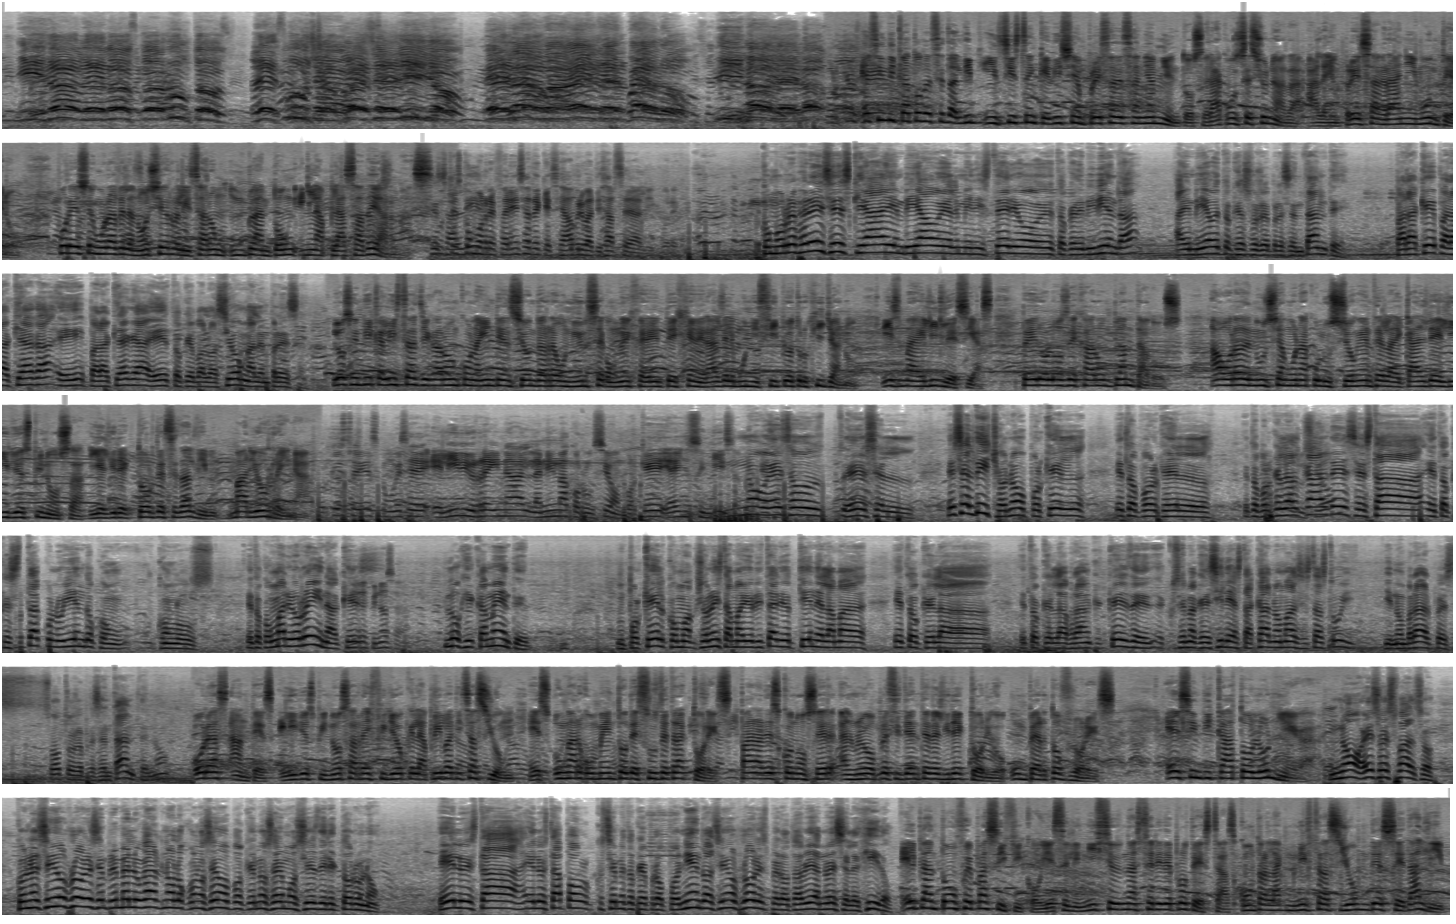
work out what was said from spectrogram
y no de los corruptos. Escucha pues el agua es del pueblo y no de los El sindicato de Sedalip insiste en que dicha empresa de saneamiento será concesionada a la empresa Graña y Montero. Por eso en horas de la noche realizaron un plantón en la Plaza de Armas. Esto es como referencia de que se va a privatizar Sedalip, por ejemplo. Como referencia es que ha enviado el Ministerio de Vivienda, ha enviado esto que es su representante. ¿Para qué? Para que haga, eh, para que haga esto, que evaluación a la empresa. Los sindicalistas llegaron con la intención de reunirse con el gerente general del municipio trujillano, Ismael Iglesias, pero los dejaron plantados. Ahora denuncian una colusión entre el alcalde Elidio Espinosa y el director de Sedalil, Mario Reina. ¿Por qué ustedes, como dice Elidio y Reina, la misma corrupción? ¿Por qué hay esos indicios? No, eso es el, es el dicho, ¿no? Porque el, esto porque el esto porque el alcalde se está, esto que está coluyendo con, con los, esto con Mario Reina, que es, Espinosa? lógicamente, porque él como accionista mayoritario tiene la esto que la esto que la franca que es de se me que decirle hasta acá nomás estás tú y, y nombrar pues otro representante, ¿no? Horas antes, Elidio Espinosa refirió que la privatización es un argumento de sus detractores para desconocer al nuevo presidente del directorio, Humberto Flores. El sindicato lo niega. No, eso es falso. Con el señor Flores, en primer lugar, no lo conocemos porque no sabemos si es director o no. Él lo está, él lo está se me toque proponiendo al señor Flores, pero todavía no es elegido. El plantón fue pacífico y es el inicio de una serie de protestas contra la administración de Sedalip.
